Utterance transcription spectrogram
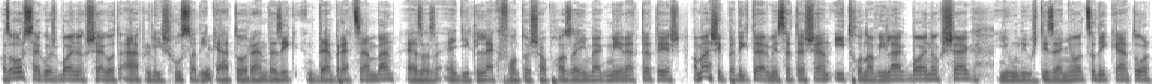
Az országos bajnokságot április 20-ától rendezik Debrecenben, ez az egyik legfontosabb hazai megmérettetés. A másik pedig természetesen itthon a világbajnokság, június 18-ától,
